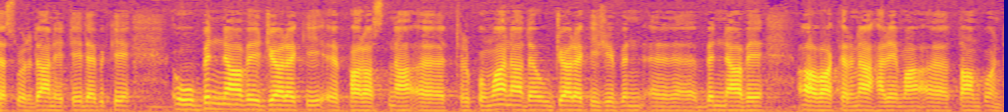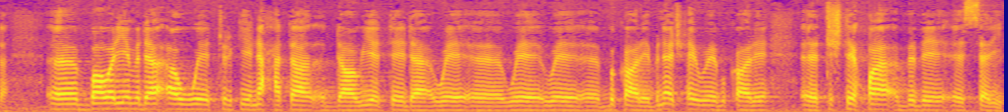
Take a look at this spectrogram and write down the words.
دسوردان تیده بکه و بن ناوی جارکی پاراستنا ترکمانا ده و جارکی جی بن, بن ناوی آوا کرنا حرما تامبون ده باوریم ده او ترکیه نه حتی داویه تی ده و, و, و بکاره بنجحه و بکاره تشتی خواه ببه سری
